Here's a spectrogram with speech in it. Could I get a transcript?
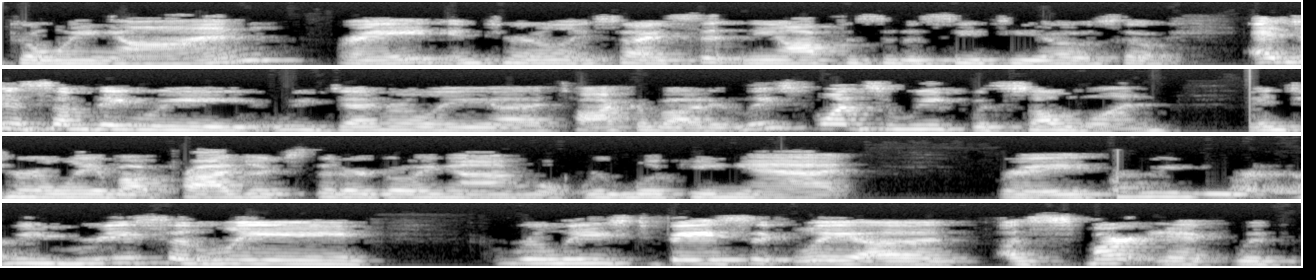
going on, right, internally. So I sit in the office of the CTO. So edge is something we we generally uh, talk about at least once a week with someone internally about projects that are going on, what we're looking at, right? We we recently released basically a, a SmartNIC with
